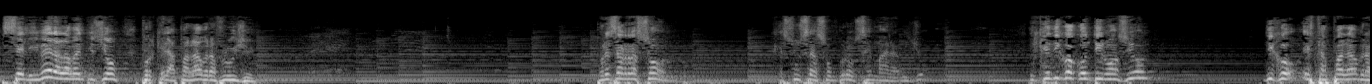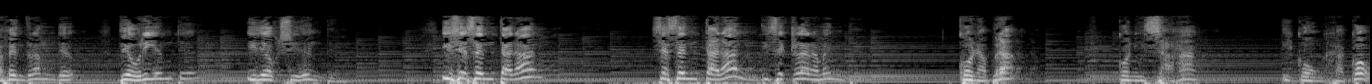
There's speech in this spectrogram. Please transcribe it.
se libera la bendición, porque la palabra fluye. Por esa razón, Jesús se asombró, se maravilló. ¿Y qué dijo a continuación? Dijo, estas palabras vendrán de de oriente y de occidente. Y se sentarán, se sentarán, dice claramente, con Abraham, con Isaac y con Jacob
